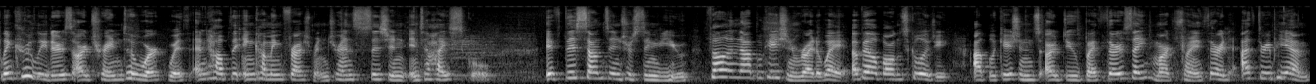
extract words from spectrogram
Link Crew leaders are trained to work with and help the incoming freshmen transition into high school. If this sounds interesting to you, fill out an application right away, available on Schoology. Applications are due by Thursday, March 23rd at 3 p.m.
